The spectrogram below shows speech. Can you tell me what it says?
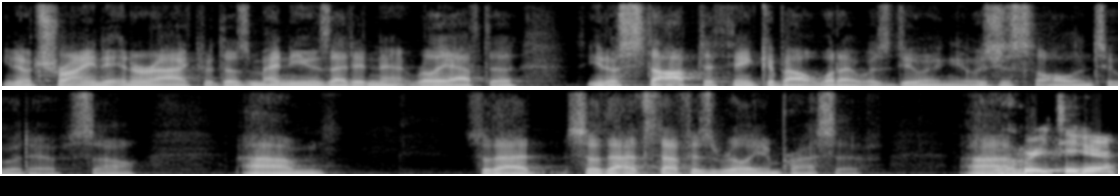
you know, trying to interact with those menus, I didn't really have to, you know, stop to think about what I was doing. It was just all intuitive. So, um, so that so that stuff is really impressive. Um, Great to hear.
